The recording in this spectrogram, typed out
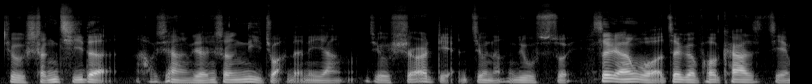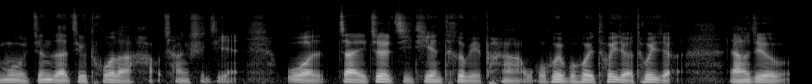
就神奇的，好像人生逆转的那样，就十二点就能入睡。虽然我这个 podcast 节目真的就拖了好长时间，我在这几天特别怕我会不会推着推着，然后就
